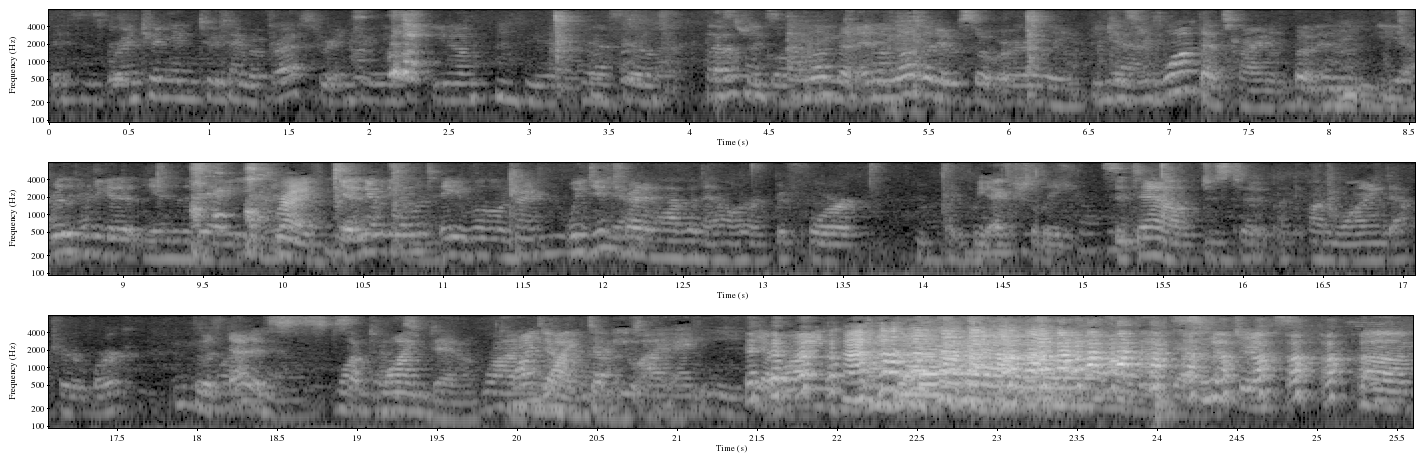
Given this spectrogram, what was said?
this is we're entering into a time of rest we're entering you know yeah, so that was really cool I love that, and I love that it was so early because Yeah. you want that time, but and mm-hmm. Yeah. it's really hard to get it at the end of the day. Right. Getting everything on the table, and we do try to have an hour before like we actually sit down just to like unwind after work. But that is sometimes Wind down. Wind down. W I N E. Yeah, wine. Sweet drinks. Um,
